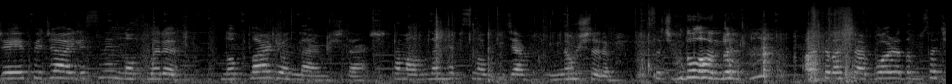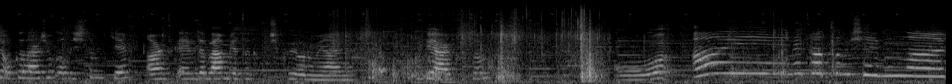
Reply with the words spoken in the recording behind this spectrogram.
CFC ailesinin notları. Notlar göndermişler. Tamam bunların hepsini okuyacağım. Minnoşlarım. Saçım dolandı. Arkadaşlar bu arada bu saça o kadar çok alıştım ki artık evde ben bile takıp çıkıyorum yani. Diğer kutum. Oo. Ay ne tatlı bir şey bunlar.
